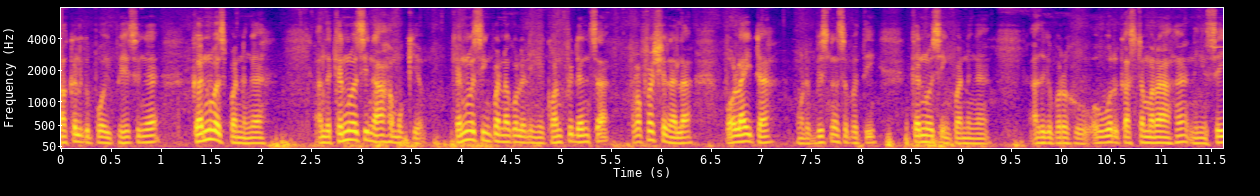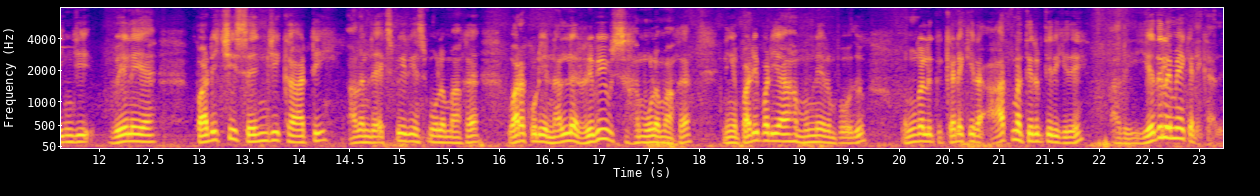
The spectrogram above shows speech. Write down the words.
மக்களுக்கு போய் பேசுங்க கன்வர்ஸ் பண்ணுங்கள் அந்த கன்வர்சிங் ஆக முக்கியம். கன்வர்சிங் பண்ணக்குள்ள நீங்கள் கான்ஃபிடென்ஸாக ப்ரொஃபஷனலாக பொலைட்டாக உங்களோட பிஸ்னஸை பற்றி கன்வர்சிங் பண்ணுங்கள் அதுக்கு பிறகு ஒவ்வொரு கஸ்டமராக நீங்கள் செஞ்சு வேலையை படித்து செஞ்சு காட்டி அதன் எக்ஸ்பீரியன்ஸ் மூலமாக வரக்கூடிய நல்ல ரிவ்யூஸ் மூலமாக நீங்கள் படிப்படியாக முன்னேறும் போது உங்களுக்கு கிடைக்கிற ஆத்ம திருப்தி இருக்குதே. அது எதுலையுமே கிடைக்காது.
